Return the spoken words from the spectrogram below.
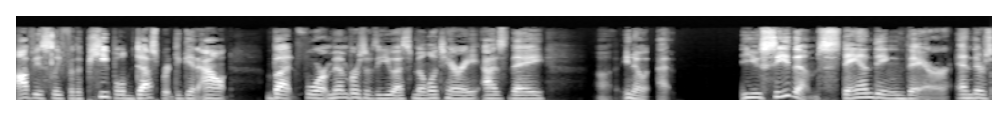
obviously for the people desperate to get out, but for members of the U.S. military as they, uh, you know, you see them standing there, and there's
